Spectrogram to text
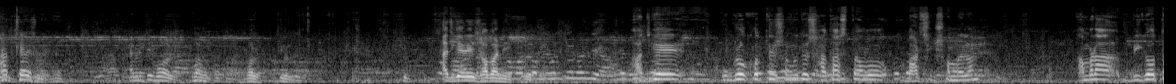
ভাত খেয়ে আসবে। আমি তুই বল বল। আজকের এই সভা নিয়ে? আজকে উগ্রক্ষত্রিয় সমিতির সাতাশতম বার্ষিক সম্মেলন আমরা বিগত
